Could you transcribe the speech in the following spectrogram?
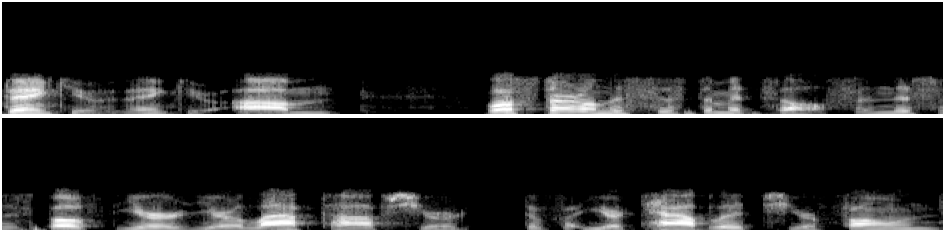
thank you, thank you. Um, let's start on the system itself, and this is both your your laptops, your your tablets, your phones,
